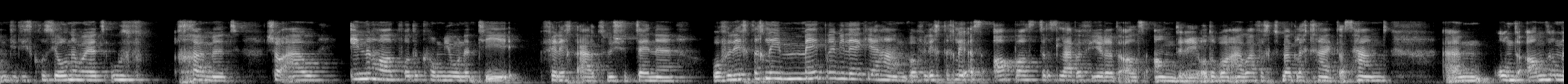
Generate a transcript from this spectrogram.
und die Diskussionen, die jetzt aufkommen, schon auch innerhalb der Community, vielleicht auch zwischen denen, die vielleicht ein bisschen mehr Privilegien haben, die vielleicht ein bisschen ein angepassteres Leben führen als andere oder die auch einfach die Möglichkeit das haben. Ähm, und anderen,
